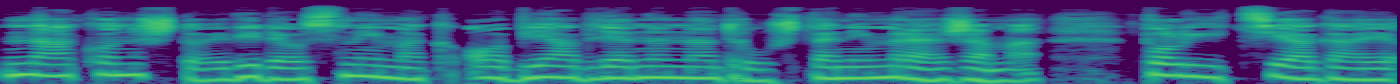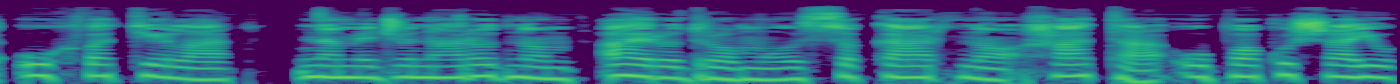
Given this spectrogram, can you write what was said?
nakon što je video snimak objavljen na društvenim mrežama. Policija ga je uhvatila na međunarodnom aerodromu Sokarno Hata u pokušaju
